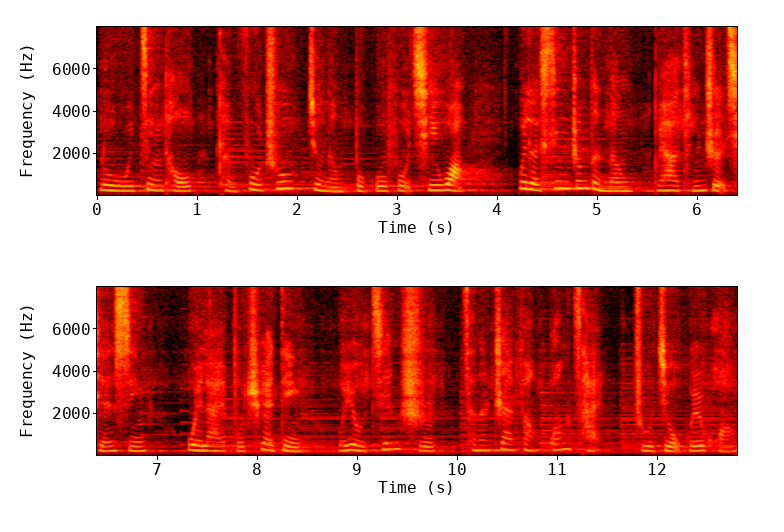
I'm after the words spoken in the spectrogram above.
路无尽头，肯付出就能不辜负期望。为了心中的能，不要停止前行。未来不确定，唯有坚持才能绽放光彩，铸就辉煌。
